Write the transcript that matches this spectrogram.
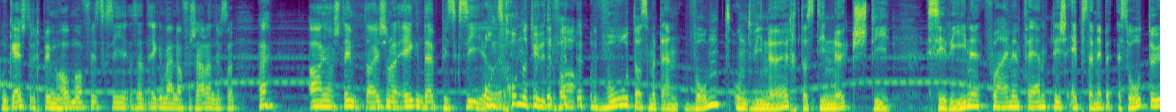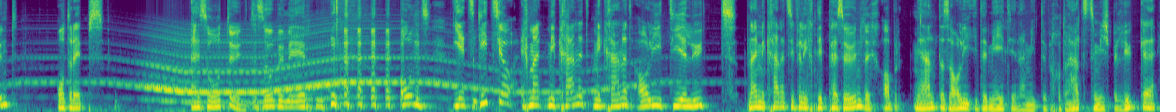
Und gestern, ich bin im Homeoffice, gewesen, es hat irgendwann noch verschallt und ich so, hä? Ah ja, stimmt, da ist noch irgendetwas gewesen. Und es kommt natürlich darauf an, wo dass man dann wohnt und wie nah dass die nächste Sirene von einem entfernt ist. Ob es dann eben so tönt oder ob es äh, so tönt. So bei mir. Und jetzt gibt es ja, ich meine, wir kennen, wir kennen alle die Leute, nein, wir kennen sie vielleicht nicht persönlich, aber wir haben das alle in den Medien auch mitbekommen. Da hat es zum Beispiel Leute gegeben,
